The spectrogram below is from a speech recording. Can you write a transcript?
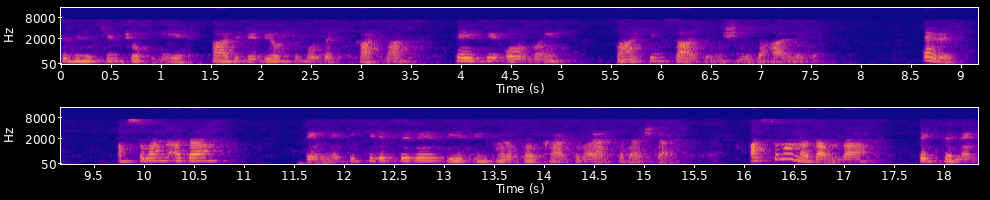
sizin için çok iyi. Sadece diyor ki buradaki kartlar fevri olmayın, sakin sakin işinizi halledin. Evet, asılan adam, değnek ikilisi ve bir imparator kartı var arkadaşlar. Asılan adamda beklemek,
